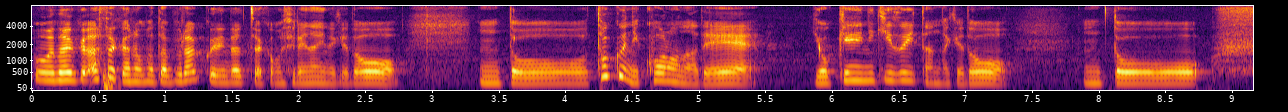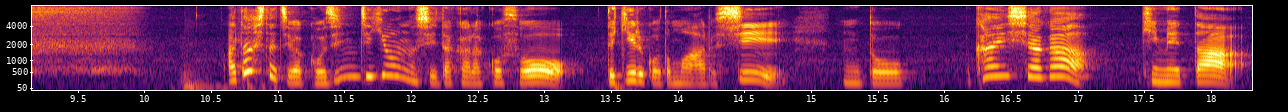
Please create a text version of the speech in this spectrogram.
もうなんか朝からまたブラックになっちゃうかもしれないんだけど、うんと、特にコロナで余計に気づいたんだけど、うんと私たちは個人事業主だからこそできることもあるし、うんと会社が決めた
